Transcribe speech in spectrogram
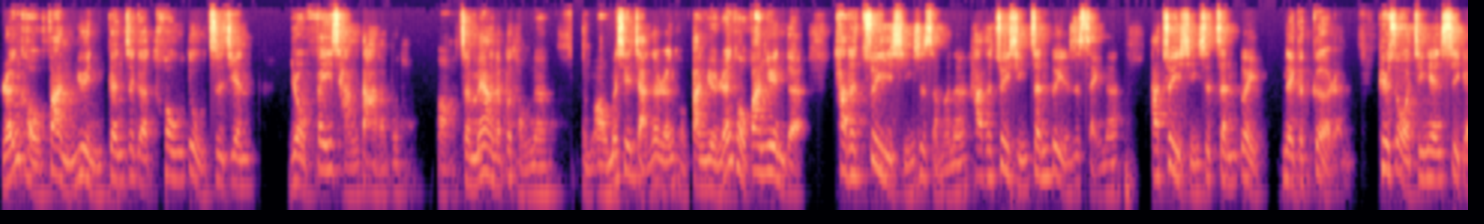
人口贩运跟这个偷渡之间有非常大的不同。哦，怎么样的不同呢？什么？我们先讲这人口贩运。人口贩运的它的罪行是什么呢？它的罪行针对的是谁呢？它罪行是针对那个个人。譬如说，我今天是一个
